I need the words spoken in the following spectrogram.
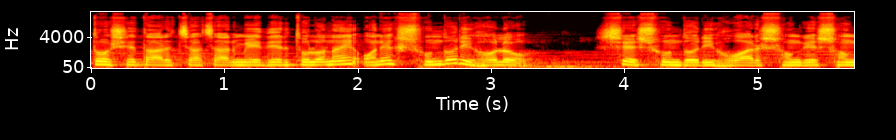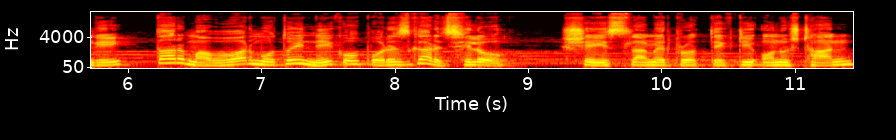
তো সে তার চাচার মেয়েদের তুলনায় অনেক সুন্দরী হলো। সে সুন্দরী হওয়ার সঙ্গে সঙ্গে তার মা বাবার মতোই নেক ও পরেশগার ছিল। সে ইসলামের প্রত্যেকটি অনুষ্ঠান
